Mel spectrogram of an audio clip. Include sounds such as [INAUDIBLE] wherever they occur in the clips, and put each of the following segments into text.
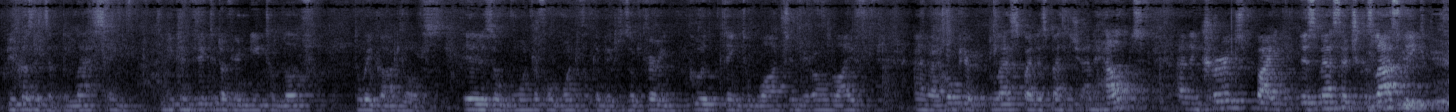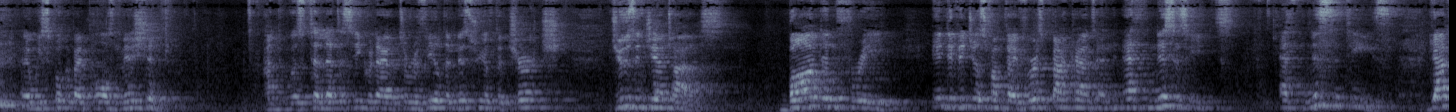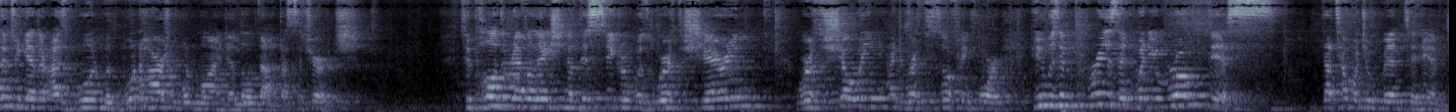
Because it's a blessing to be convicted of your need to love the way God loves. It is a wonderful, wonderful conviction. It's a very good thing to want in your own life. And I hope you're blessed by this message and helped and encouraged by this message. Because last week uh, we spoke about Paul's mission. And it was to let the secret out, to reveal the mystery of the church, Jews and Gentiles, bond and free, individuals from diverse backgrounds and ethnicities, ethnicities, gathered together as one with one heart and one mind. I love that. That's the church. To Paul, the revelation of this secret was worth sharing, worth showing, and worth suffering for. He was in prison when he wrote this. That's how much it meant to him.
